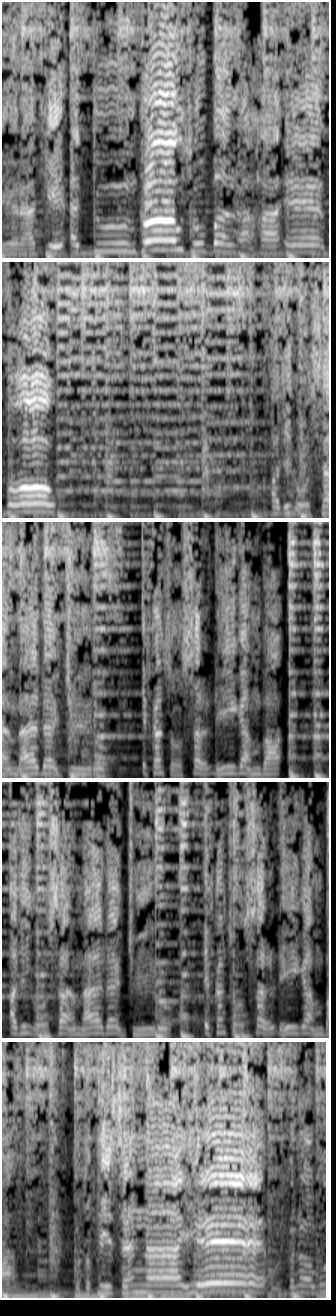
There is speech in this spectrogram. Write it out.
siraadkii adduunkow subanaha eebow adigoo samada jiro ifkan soo saldhiganba adigoo samada jiro ifkan soo saldhiganba kutubtiisanaye udbanogu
